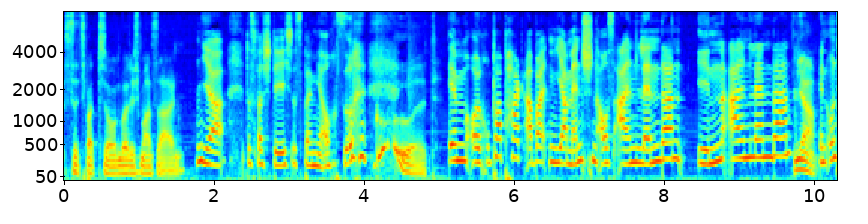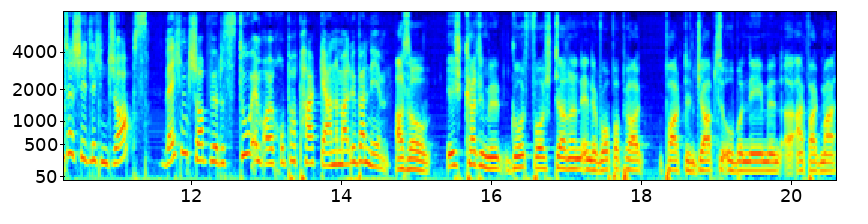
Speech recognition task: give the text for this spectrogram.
Situation, würde ich mal sagen. Ja, das verstehe ich, ist bei mir auch so. Gut. Im Europapark arbeiten ja Menschen aus allen Ländern, in allen Ländern, ja. in unterschiedlichen Jobs. Welchen Job würdest du im Europapark gerne mal übernehmen? Also, ich könnte mir gut vorstellen, in Europapark Park den Job zu übernehmen, äh, einfach mal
